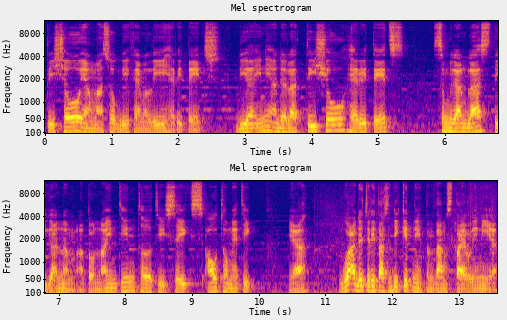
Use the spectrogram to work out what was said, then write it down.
T-show yang masuk di Family Heritage. Dia ini adalah T-show Heritage 1936 atau 1936 Automatic ya. Gua ada cerita sedikit nih tentang style ini ya.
